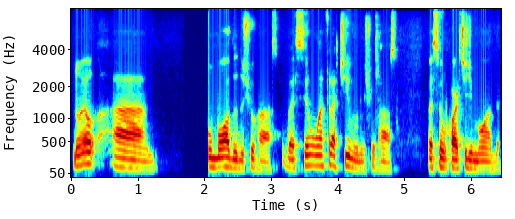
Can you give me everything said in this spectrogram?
não é a, o modo do churrasco, vai ser um atrativo no churrasco, vai ser um corte de moda.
